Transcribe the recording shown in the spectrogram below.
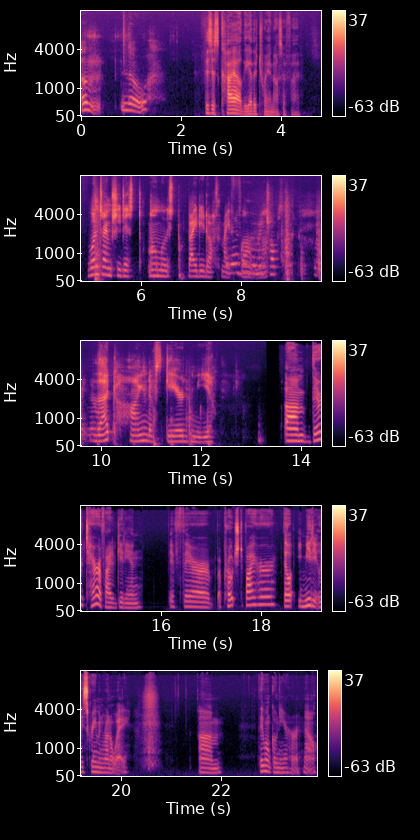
Um, no. This is Kyle, the other twin, also five. One time she just almost bited off my thumb. That kind of scared me. Um, they're terrified of Gideon. If they're approached by her, they'll immediately scream and run away. Um, they won't go near her, no.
